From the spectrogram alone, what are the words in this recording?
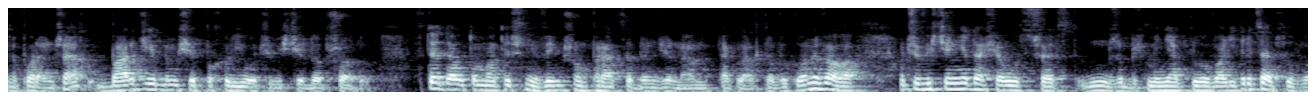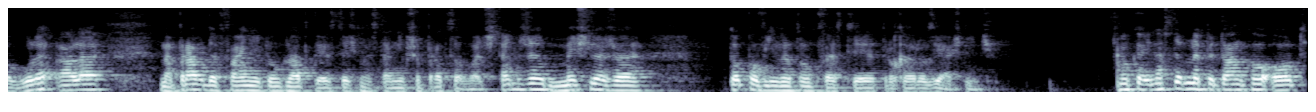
na poręczach, bardziej bym się pochylił oczywiście do przodu. Wtedy automatycznie większą pracę będzie nam ta klatka wykonywała. Oczywiście nie da się ustrzec, żebyśmy nie aktywowali tricepsów w ogóle, ale naprawdę fajnie tą klatkę jesteśmy w stanie przepracować. Także myślę, że to powinno tą kwestię trochę rozjaśnić. Ok, następne pytanko od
